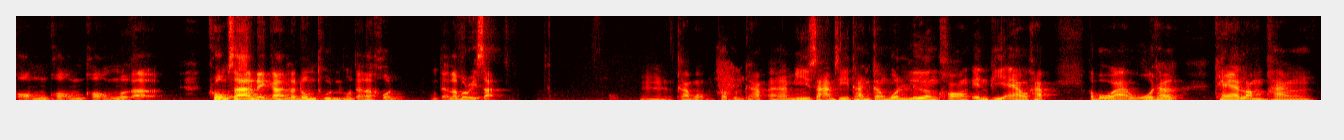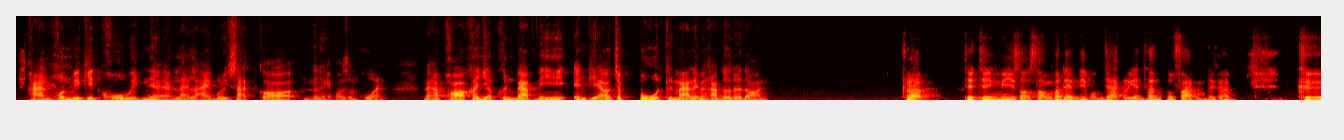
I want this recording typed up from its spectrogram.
ของของของเอ่อโครงสร้างในการระดมทุนของแต่ละคนของแต่ละบริษัท อืมครับผมขอบคุณครับอ่ามีสามสี่ท่านกังวลเรื่องของ NPL ครับเขาบอกว่าโหถ้าแค่ลำพังผ่านพ้นวิกฤตโควิดเนี่ยหลาย ๆ บริษัทก็เหนื่อยพอสมควรนะครับพอขยับขึ้นแบบนี้ NPL จะปูดขึ้นมาเลยไหมครับดรดอน ครับ จริงๆมีสองประเด็นที่ผมอยากเรียนท่านผู้ฟังนะครับ คือ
